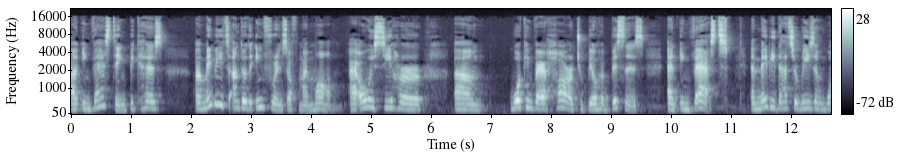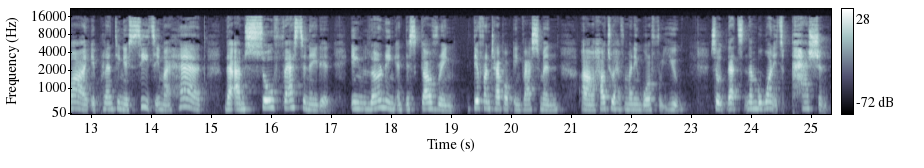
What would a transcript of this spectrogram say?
uh, investing because uh, maybe it's under the influence of my mom. I always see her um, working very hard to build her business and invest and maybe that's the reason why it planting a seed in my head that I'm so fascinated in learning and discovering different type of investment, uh, how to have money work for you. So that's number one, it's passion.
